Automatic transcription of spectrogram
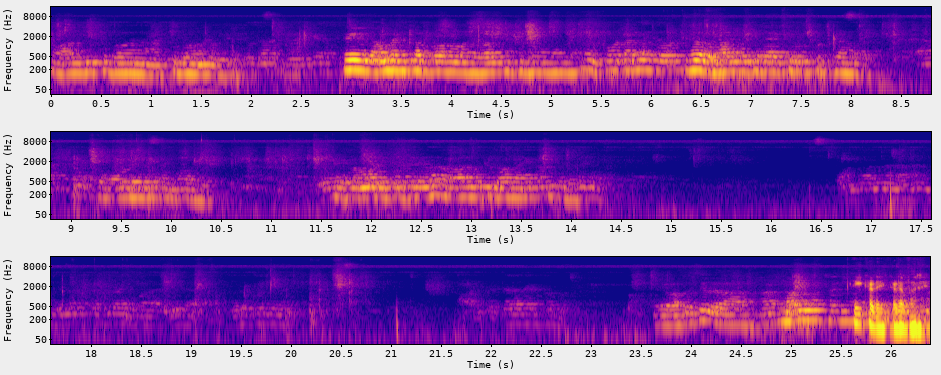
वाल्मीकि वाल्मीकि ಈ ಕಡೆ ಈ ಕಡೆ ಬರ್ರಿ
